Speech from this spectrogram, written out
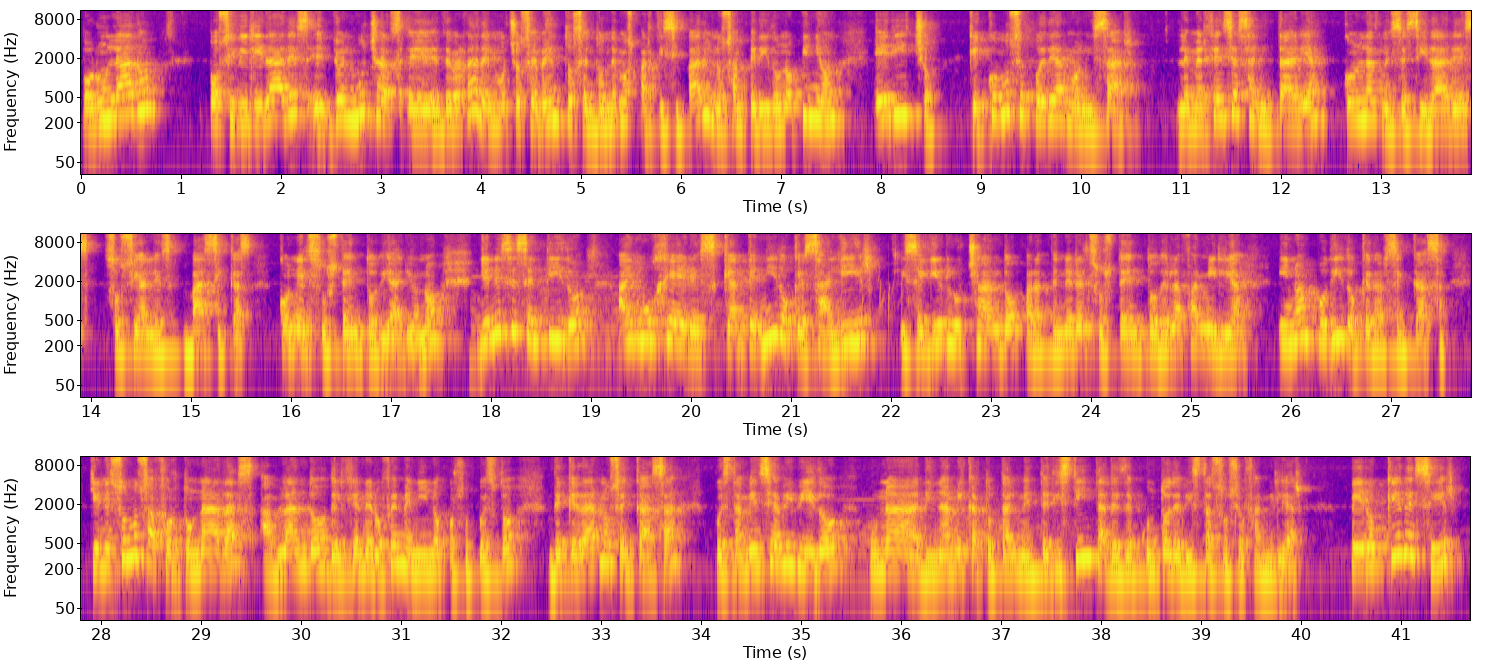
Por un lado, posibilidades. Eh, yo en muchas, eh, de verdad, en muchos eventos en donde hemos participado y nos han pedido una opinión, he dicho que cómo se puede armonizar la emergencia sanitaria con las necesidades sociales básicas, con el sustento diario, ¿no? Y en ese sentido, hay mujeres que han tenido que salir y seguir luchando para tener el sustento de la familia y no han podido quedarse en casa. Quienes somos afortunadas, hablando del género femenino, por supuesto, de quedarnos en casa, pues también se ha vivido una dinámica totalmente distinta desde el punto de vista sociofamiliar. Pero, ¿qué decir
